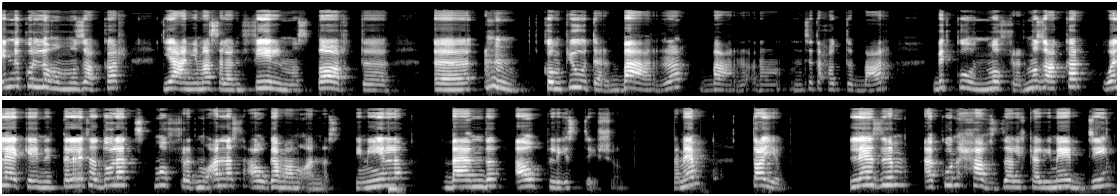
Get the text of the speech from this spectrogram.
إن كلهم مذكر يعني مثلا film sport آه، computer bar bar أنا نسيت أحط بار بتكون مفرد مذكر ولكن الثلاثة دولت مفرد مؤنث أو جمع مؤنث. email band أو PlayStation تمام؟ طيب لازم أكون حافظة الكلمات دي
